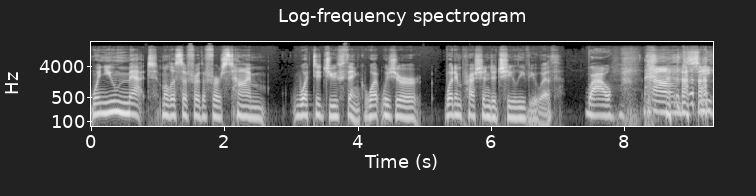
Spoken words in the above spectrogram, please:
when you met Melissa for the first time, what did you think? What was your what impression did she leave you with? Wow, um, she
